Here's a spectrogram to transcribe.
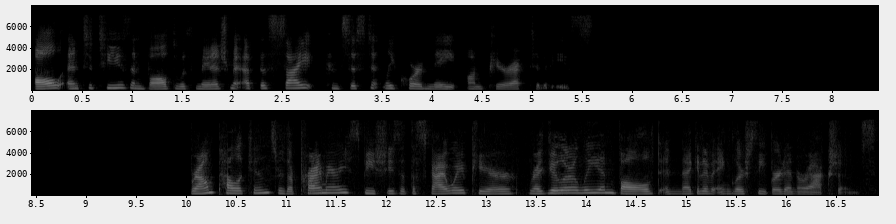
All entities involved with management at this site consistently coordinate on pier activities. Brown pelicans are the primary species at the Skyway Pier regularly involved in negative angler-seabird interactions.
